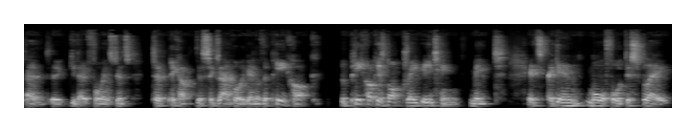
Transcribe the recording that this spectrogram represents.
And, uh, you know, for instance, to pick up this example again of the peacock, the peacock is not great eating meat. It's again more for display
